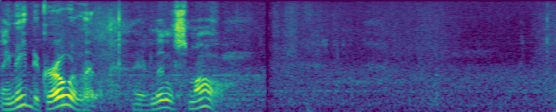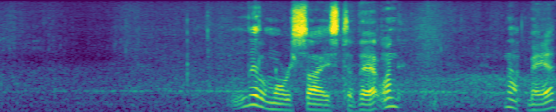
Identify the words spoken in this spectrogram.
They need to grow a little. They're a little small. Little more size to that one. Not bad.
